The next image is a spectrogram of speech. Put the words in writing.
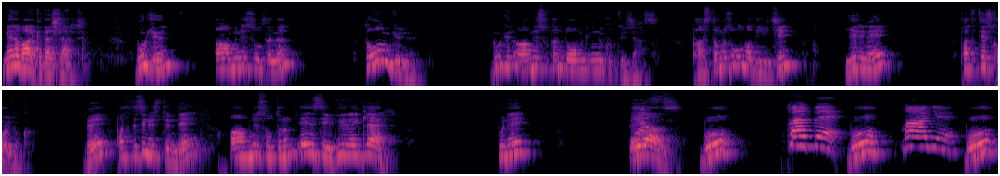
Merhaba arkadaşlar. Bugün Amine Sultan'ın doğum günü. Bugün Amine Sultan'ın doğum gününü kutlayacağız. Pastamız olmadığı için yerine patates koyduk. Ve patatesin üstünde Amine Sultan'ın en sevdiği renkler. Bu ne? Beyaz. Bu? Pembe, Bu? mavi, Bu?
